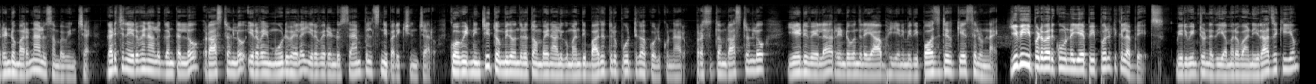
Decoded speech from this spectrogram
రెండు మరణాలు సంభవించాయి. గడిచిన ఇరవై నాలుగు గంటల్లో రాష్ట్రంలో ఇరవై మూడు వేల ఇరవై రెండు శాంపిల్స్ని పరీక్షించారు. కోవిడ్ నుంచి తొమ్మిది వందల తొంభై నాలుగు మంది బాధితులు పూర్తిగా కోలుకున్నారు. ప్రస్తుతం రాష్ట్రంలో ఏడు వేల రెండు వందల యాభై ఎనిమిది పాజిటివ్ కేసులున్నాయి. ఇవి ఇప్పటివరకు ఉన్న ఏపీ పొలిటికల్ అప్డేట్స్. మీరు వింటున్నది అమరవాణి రాజకీయం.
